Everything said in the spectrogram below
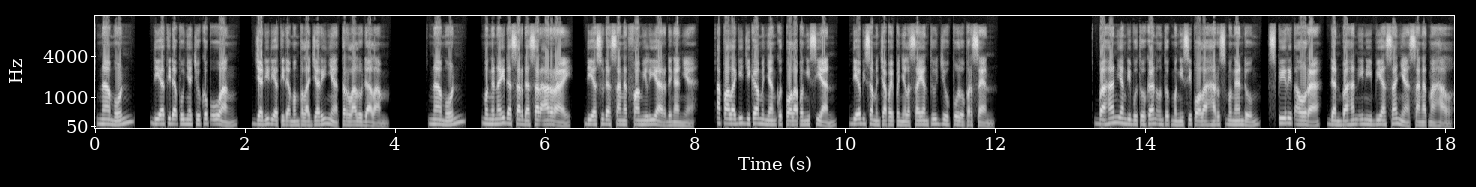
Namun, dia tidak punya cukup uang, jadi dia tidak mempelajarinya terlalu dalam. Namun, mengenai dasar-dasar array, dia sudah sangat familiar dengannya. Apalagi jika menyangkut pola pengisian, dia bisa mencapai penyelesaian 70%. Bahan yang dibutuhkan untuk mengisi pola harus mengandung, spirit aura, dan bahan ini biasanya sangat mahal.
